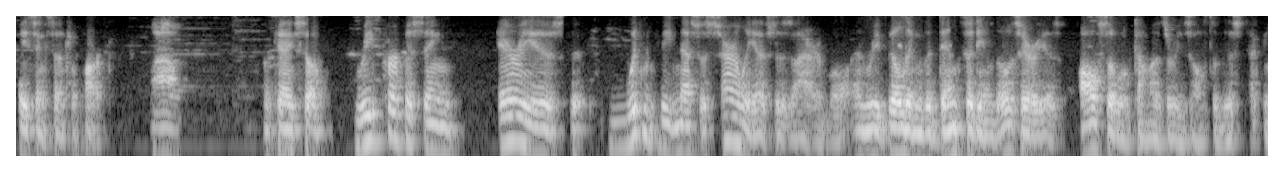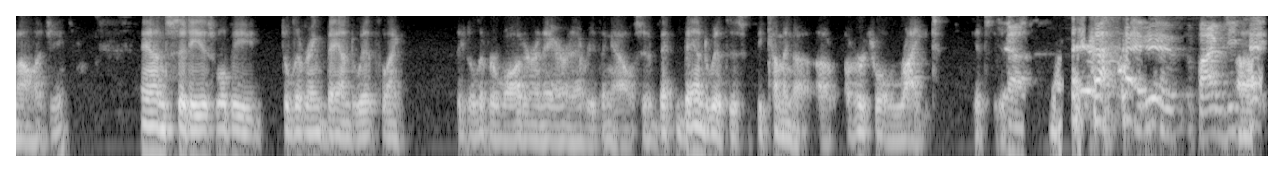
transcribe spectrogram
facing Central Park. Wow. Okay, so repurposing areas that wouldn't be necessarily as desirable and rebuilding the density in those areas also will come as a result of this technology and cities will be delivering bandwidth like they deliver water and air and everything else. Bandwidth is becoming a, a, a virtual right. It's yeah, it is five G uh, tech.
